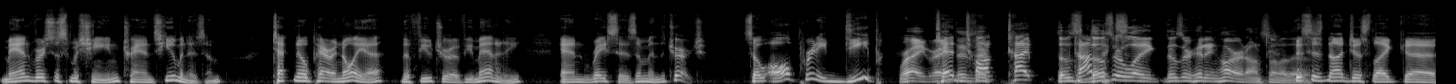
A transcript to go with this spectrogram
Man versus machine, transhumanism, techno paranoia, the future of humanity, and racism in the church. So all pretty deep Right, right. TED Those are- Talk type. Those topics. those are like those are hitting hard on some of those. This is not just like uh,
